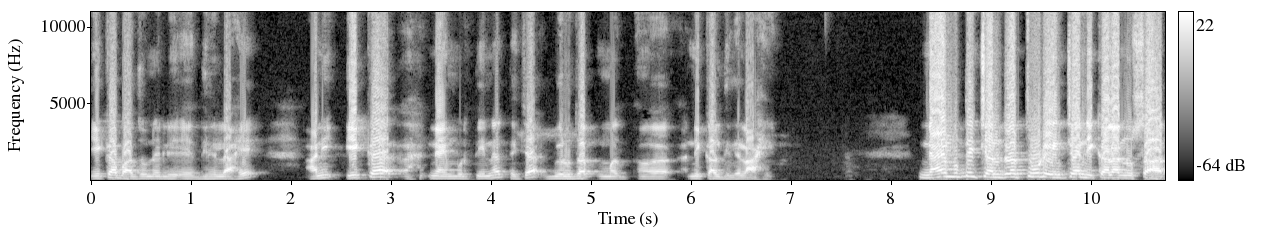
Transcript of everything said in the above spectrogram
एका बाजूने लिहि- दिलेलं आहे आणि एक न्यायमूर्तीनं त्याच्या विरोधात निकाल दिलेला आहे. न्यायमूर्ती चंद्रचूड यांच्या निकालानुसार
